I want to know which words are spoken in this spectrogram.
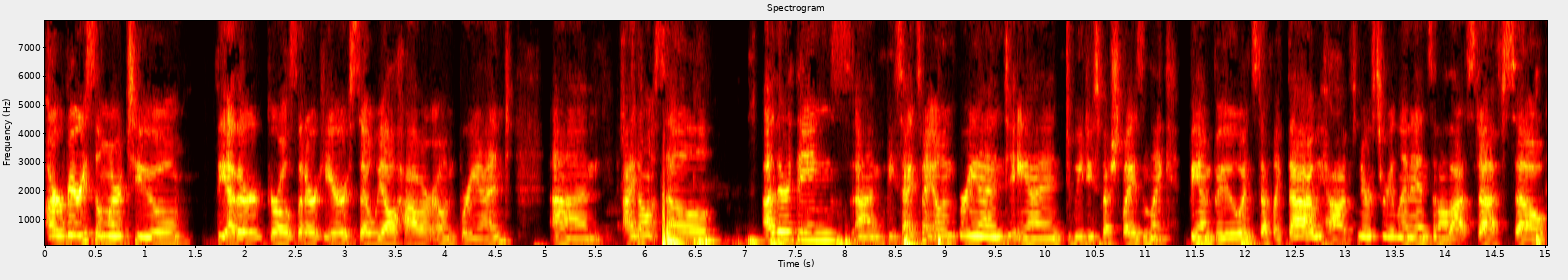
are very similar to the other girls that are here. So we all have our own brand. Um, I don't sell other things um, besides my own brand, and we do specialize in like bamboo and stuff like that. We have nursery linens and all that stuff. So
